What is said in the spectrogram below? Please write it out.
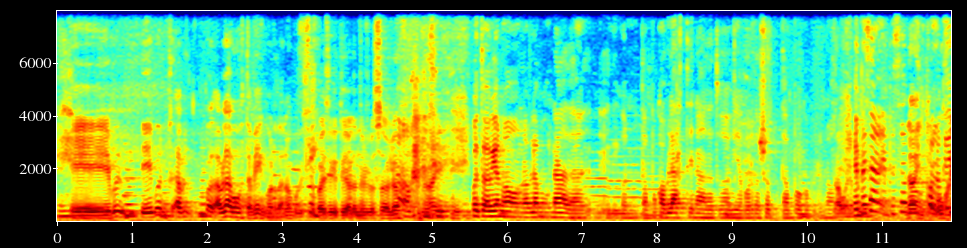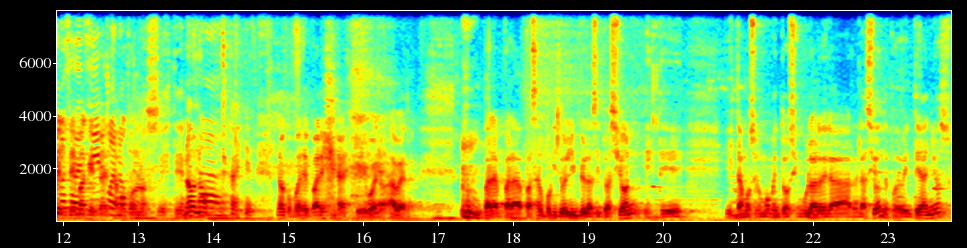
Eh, bueno, eh, bueno, vos también, gorda, ¿no? Porque si no parece que estoy hablando yo solo. No, ¿no? Y- Pues todavía no, no hablamos nada. Eh, digo, tampoco hablaste nada todavía, gordo. Yo tampoco, pero no. Ah, bueno, empezá, pero- empezá No, con lo que introduje el ibas a tema decir. que bueno, estamos con los... Este, no, no, no, como es de pareja, este, bueno, a ver, para, para pasar un poquito en limpio la situación, este, estamos en un momento singular de la relación, después de 20 años,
